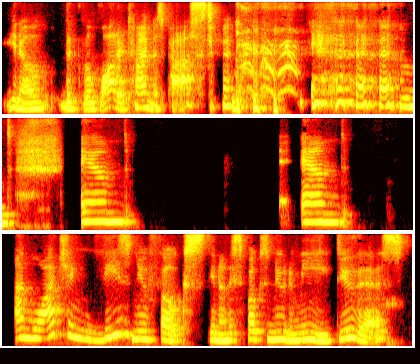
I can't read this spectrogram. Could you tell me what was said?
you know, the, a lot of time has passed. and and and I'm watching these new folks, you know, these folks new to me do this.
